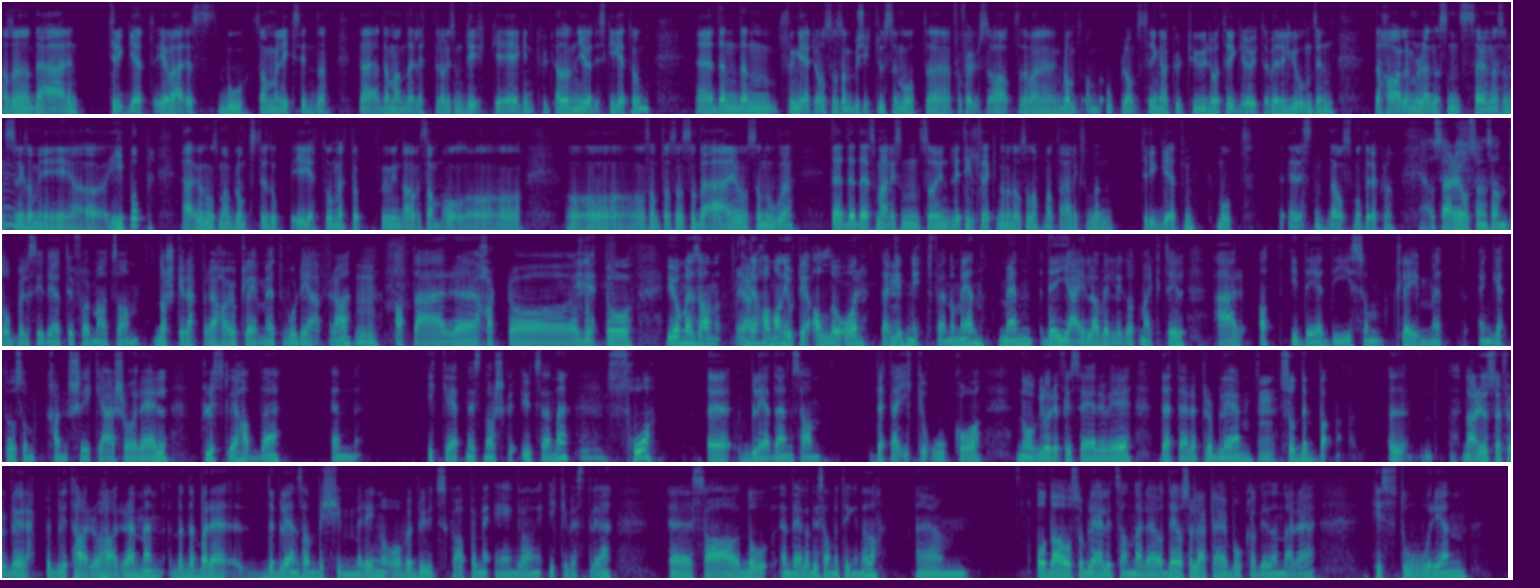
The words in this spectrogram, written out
Altså, Det er en trygghet i å være, bo sammen med likesinnede. Det, det, er er lettere å liksom dyrke egen kultur, Altså, den jødiske gettoen den, den fungerte også som beskyttelse mot eh, forfølgelse og hat. Det var en oppblomstring av kultur og tryggere å utøve religionen sin. The Harlem Renaissance, Renaissance liksom, i, i, hiphop er jo noe som har blomstret opp i gettoen nettopp pga. samhold og, og, og, og sånt. Altså, så det er jo også noe Det er det, det som er liksom så underlig tiltrekkende med det også, da. At det er liksom den tryggheten mot resten. Det er oss mot røkla. Ja, og så er det jo også en sånn dobbeltsidighet i form av at sånn Norske rappere har jo claimet hvor de er fra. At det er eh, hardt og getto. Jo, men sånn Det har man gjort i alle år. Det er ikke et nytt fenomen. Men det jeg la veldig godt merke til, er at idet de som claimet en getto som kanskje ikke er så reell, plutselig hadde en ikke-etnisk norsk utseende, så eh, ble det en sånn dette er ikke ok, nå glorifiserer vi, dette er et problem. Så deba eh, Nå er det jo selvfølgelig rappet blitt hardere og hardere, men, men det bare Det ble en sånn bekymring over budskapet med en gang ikke-vestlige eh, sa no, en del av de samme tingene, da. Um, og da også ble jeg litt sånn derre Og det også lærte jeg i boka di, den derre historien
